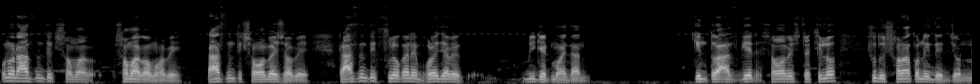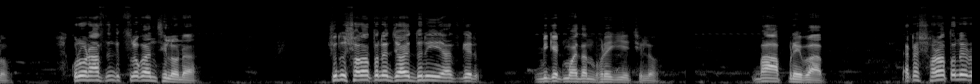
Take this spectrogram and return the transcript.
কোনো রাজনৈতিক সমা- সমাগম হবে, রাজনৈতিক সমাবেশ হবে, রাজনৈতিক স্লোগানে ভরে যাবে ব্রিগেড ময়দান। কিন্তু আজকের সমাবেশটা ছিল শুধু সনাতনীদের জন্য। কোনো রাজনৈতিক স্লোগান ছিল না। শুধু সনাতনের জয়ধ্বনি আজকের ব্রিগেড ময়দান ভরে গিয়েছিল। বাপ রে বাপ! একটা সনাতনের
